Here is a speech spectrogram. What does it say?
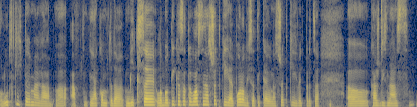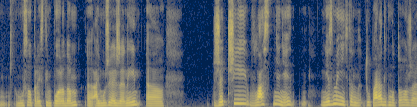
o ľudských témach a, a, a v nejakom teda mixe, lebo týka sa to vlastne nás všetkých, aj porody sa týkajú nás všetkých, veď predsa uh, každý z nás musel prejsť tým pôrodom, uh, aj muži, aj ženy. Uh, že či vlastne ne, nezmeniť ten, tú paradigmu toho, že,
